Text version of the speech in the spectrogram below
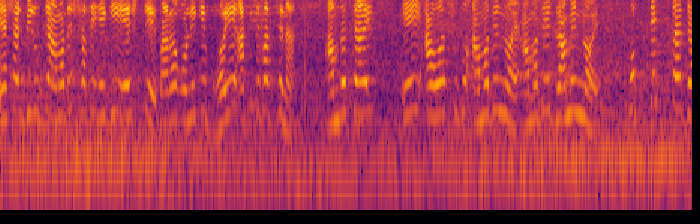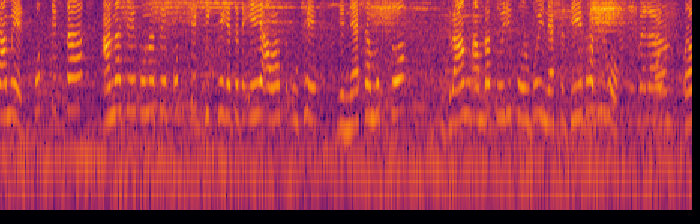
নেশার বিরুদ্ধে আমাদের সাথে এগিয়ে এসছে, তারা অনেকে ভয়ে আসতে পারছে না। আমরা চাই এই আওয়াজ শুধু আমাদের নয়, আমাদের গ্রামের নয়, প্রত্যেকটা গ্রামের, প্রত্যেকটা আনাচে কোনাচে প্রত্যেক দিক থেকে যাতে এই আওয়াজ উঠে যে নেশামুক্ত গ্রাম আমরা তৈরি করবোই নেশা যেভাবেই হোক কারণ ওরা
